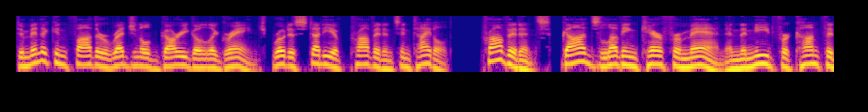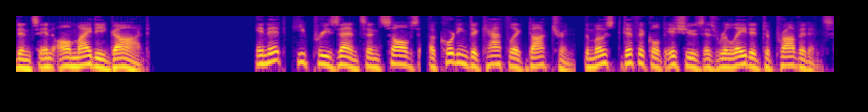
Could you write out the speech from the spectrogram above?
Dominican Father Reginald Garrigou Lagrange, wrote a study of providence entitled, "'Providence, God's loving care for man and the need for confidence in Almighty God'". In it, he presents and solves, according to Catholic doctrine, the most difficult issues as related to providence.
